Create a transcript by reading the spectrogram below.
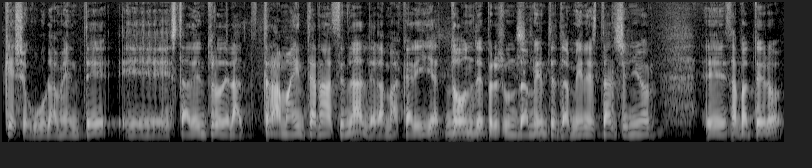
que seguramente eh, está dentro de la trama internacional de las mascarillas, donde presuntamente también está el señor eh, Zapatero.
